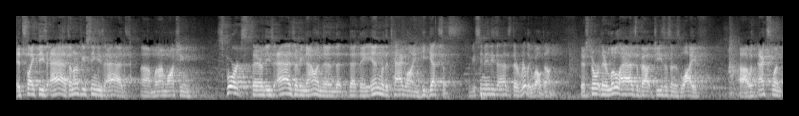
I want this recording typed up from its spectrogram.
It's like these ads. I don't know if you've seen these ads um, when I'm watching sports. There are these ads every now and then that, that they end with a tagline, He gets us. Have you seen any of these ads? They're really well done. They're, story, they're little ads about Jesus and his life uh, with excellent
